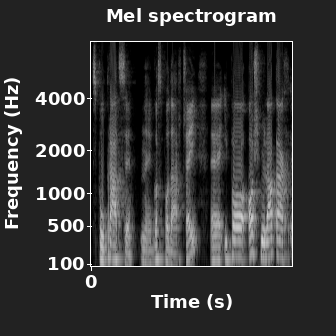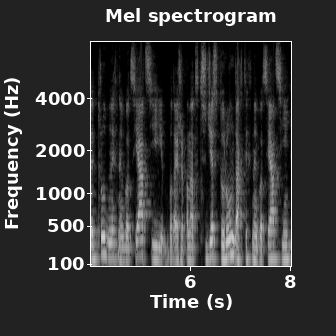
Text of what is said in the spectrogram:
współpracy e, gospodarczej e, i po ośmiu latach trudnych negocjacji, bodajże ponad 30 rundach tych negocjacji,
